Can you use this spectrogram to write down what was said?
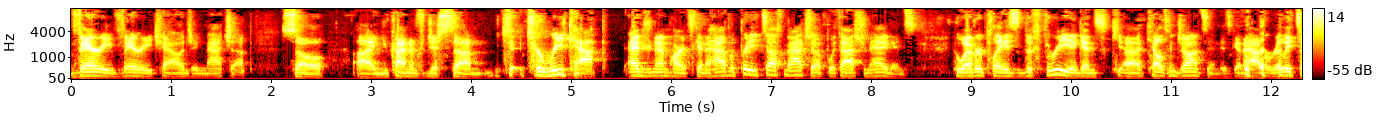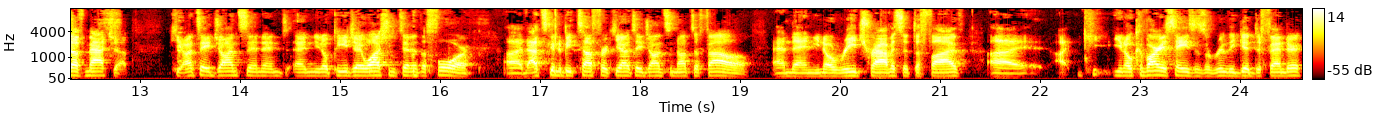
very very challenging matchup. So uh, you kind of just um, t- to recap, Andrew Nembhard's going to have a pretty tough matchup with Ashton Hagans. Whoever plays the three against uh, Keldon Johnson is going to have a really tough matchup. Keyontae Johnson and and you know PJ Washington at the four. Uh, that's going to be tough for Keyontae Johnson not to foul. And then you know Reid Travis at the five. Uh, you know Kevarrius Hayes is a really good defender.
